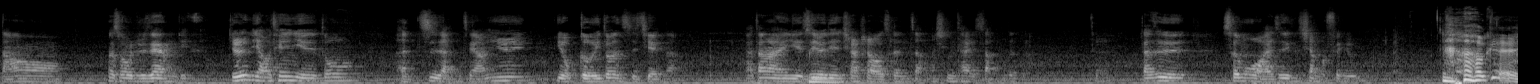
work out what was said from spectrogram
然后那时候就这样点，就是聊天也都很自然，这样，因为有隔一段时间了，啊，当然也是有点小小的成长，嗯、心态上的，对，但是生活还是像个废物。OK，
